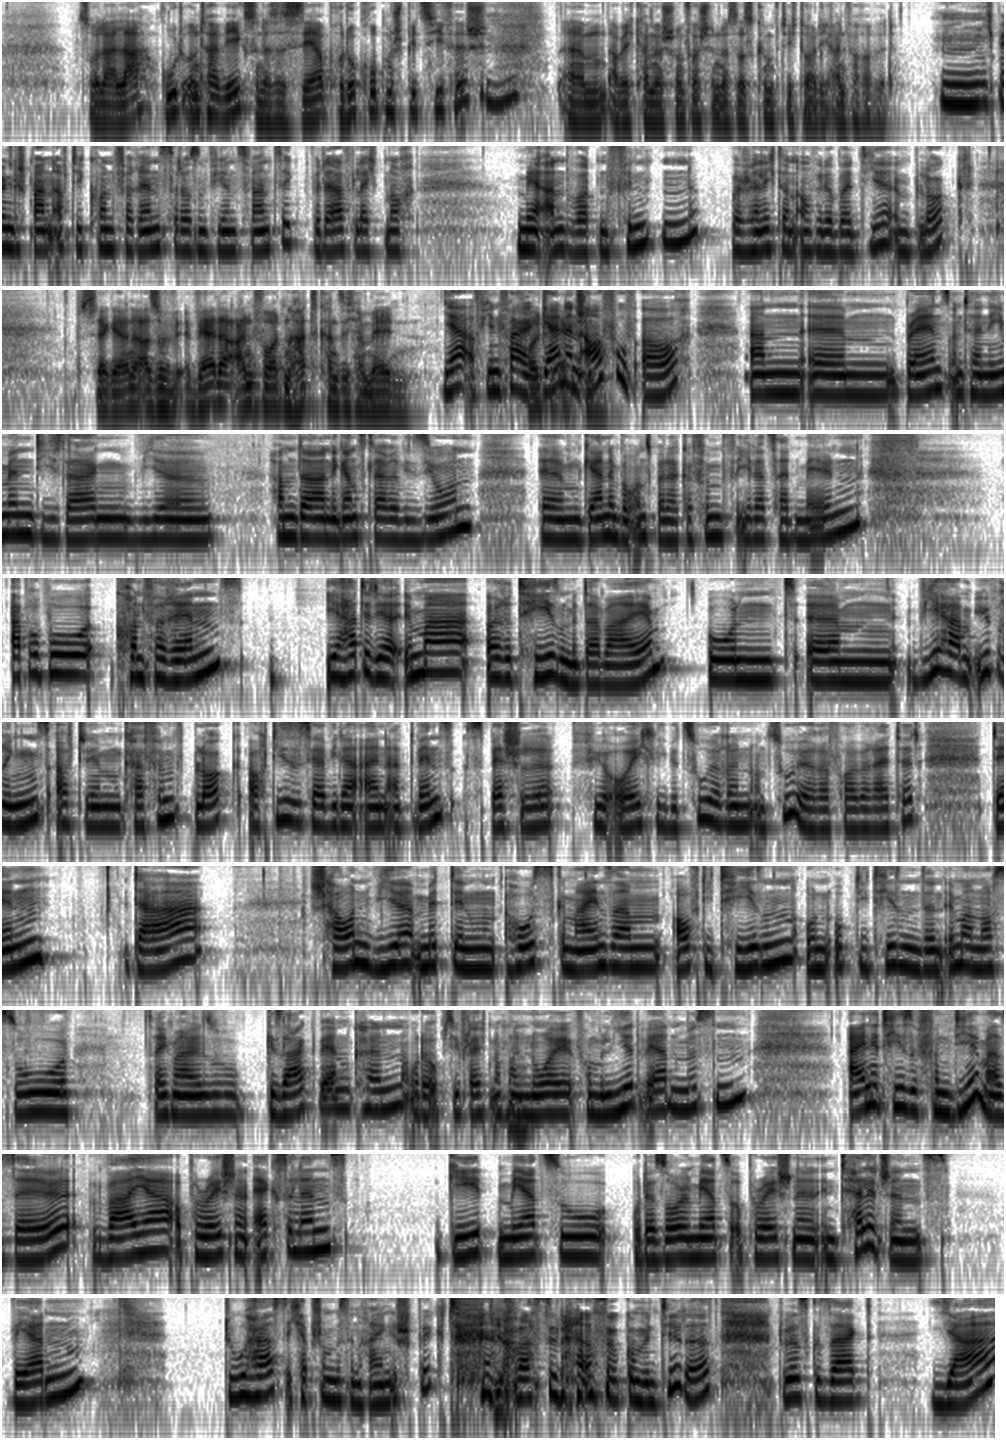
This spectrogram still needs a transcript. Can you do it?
so lala, gut unterwegs und das ist sehr produktgruppenspezifisch. Mhm. Ähm, aber ich kann mir schon vorstellen, dass das künftig deutlich einfacher wird. Hm, ich bin gespannt auf die Konferenz 2024. Wir da vielleicht noch mehr Antworten finden. Wahrscheinlich dann auch wieder bei dir im Blog. Sehr gerne. Also wer da Antworten hat, kann sich ja melden. Ja, auf jeden Fall. Call gerne einen Aufruf auch an ähm, Brands, Unternehmen, die sagen, wir haben da eine ganz klare Vision. Ähm, gerne bei uns bei der K5 jederzeit melden. Apropos Konferenz, ihr hattet ja immer eure Thesen mit dabei. Und ähm, wir haben übrigens auf dem K5-Blog auch dieses Jahr wieder ein Advents-Special für euch, liebe Zuhörerinnen und Zuhörer, vorbereitet. Denn da schauen wir mit den Hosts gemeinsam auf die Thesen und ob die Thesen denn immer noch so, sag ich mal, so gesagt werden können oder ob sie vielleicht nochmal neu formuliert werden müssen. Eine These von dir, Marcel, war ja, Operational Excellence geht mehr zu oder soll mehr zu Operational Intelligence werden. Du hast, ich habe schon ein bisschen reingespickt, ja. was du da so kommentiert hast. Du hast gesagt, ja,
